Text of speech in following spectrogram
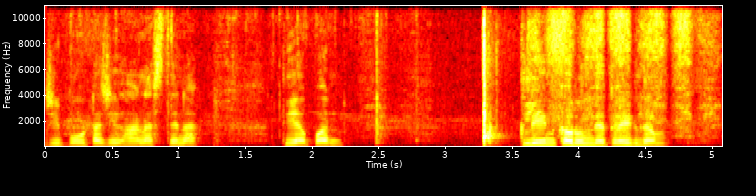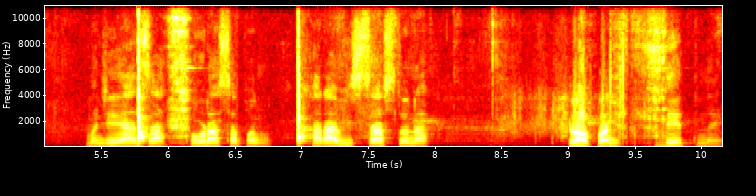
जी पोटाची घाण असते ना ती आपण क्लीन करून देतो एकदम. म्हणजे याचा थोडासा पण खराब हिस्सा असतो ना तो आपण देत नाही.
